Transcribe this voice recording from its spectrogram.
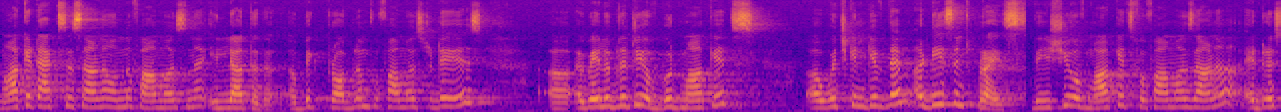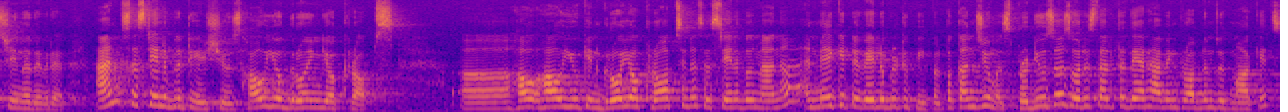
market access ആണ് ഒന്ന് ഫാമേഴ്സിന് ഇല്ലാത്തത് a big problem for farmers today is availability of good markets uh, which can give them a decent price. The issue of markets for farmers are addressed and sustainability issues, how you are growing your crops, uh, how, how you can grow your crops in a sustainable manner and make it available to people. For consumers, producers or resulta they are having problems with markets,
